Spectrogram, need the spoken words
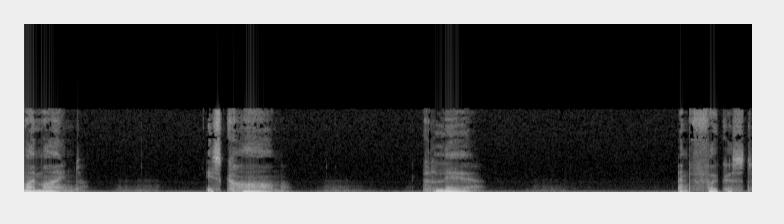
My mind is relaxed.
